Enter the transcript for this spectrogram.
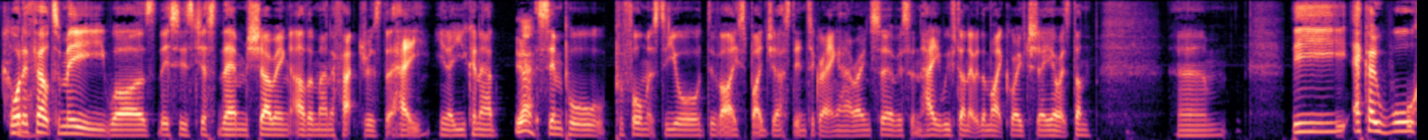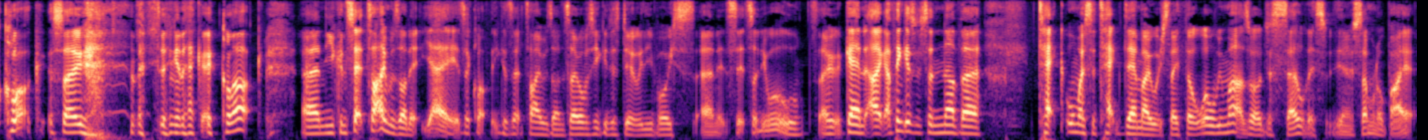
come what it felt to me was this is just them showing other manufacturers that hey, you know, you can add yeah, simple performance to your device by just integrating our own service. And hey, we've done it with the microwave to show you how it's done. Um, the Echo Wall clock. So they're doing an Echo clock, and you can set timers on it. Yay, it's a clock that you can set timers on. So obviously you can just do it with your voice, and it sits on your wall. So again, I, I think it's just another tech, almost a tech demo, which they thought, well, we might as well just sell this. You know, someone will buy it.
